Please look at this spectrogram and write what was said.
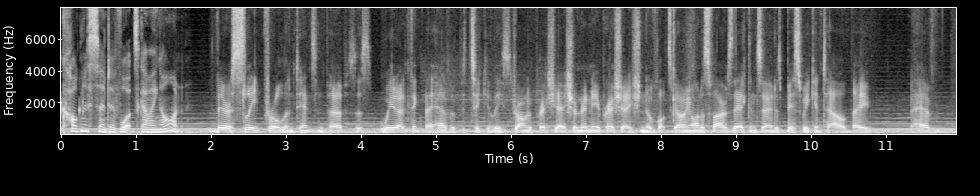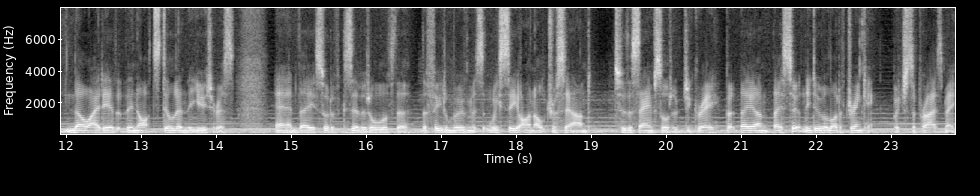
cognizant of what's going on? They're asleep for all intents and purposes. We don't think they have a particularly strong appreciation or any appreciation of what's going on as far as they're concerned. As best we can tell, they have no idea that they're not still in the uterus and they sort of exhibit all of the, the fetal movements that we see on ultrasound to the same sort of degree. But they, um, they certainly do a lot of drinking, which surprised me.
